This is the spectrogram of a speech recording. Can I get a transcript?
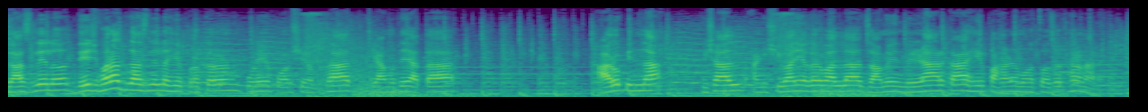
गाजलेलं देशभरात गाजलेलं हे प्रकरण पुणे पोर्शे अपघात. यामध्ये आता आरोपींना विशाल आणि शिवानी अगरवालला जामीन मिळणार का हे पाहणं महत्त्वाचं ठरणार आहे.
